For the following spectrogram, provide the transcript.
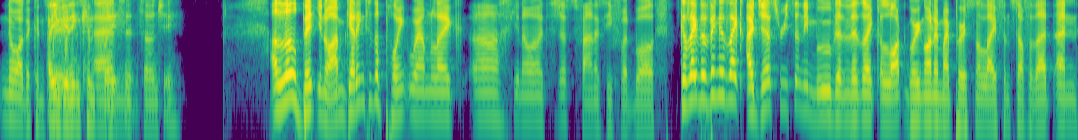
No other concerns. Are you getting And- complacent, Sanchi? A little bit you know i'm getting to the point where i'm like uh you know it's just fantasy football because like the thing is like i just recently moved and there's like a lot going on in my personal life and stuff like that and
